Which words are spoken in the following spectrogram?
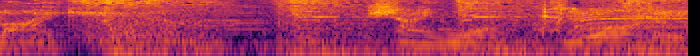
Like him. Shane Warne. Warnie.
